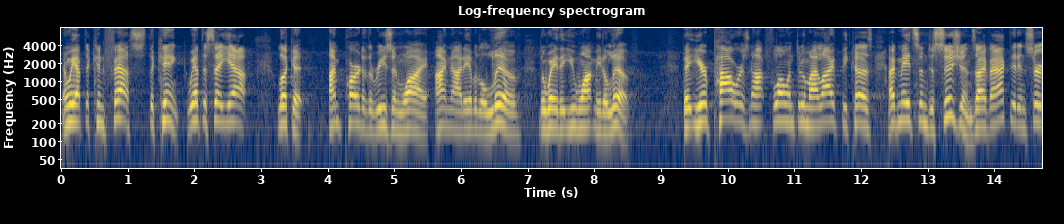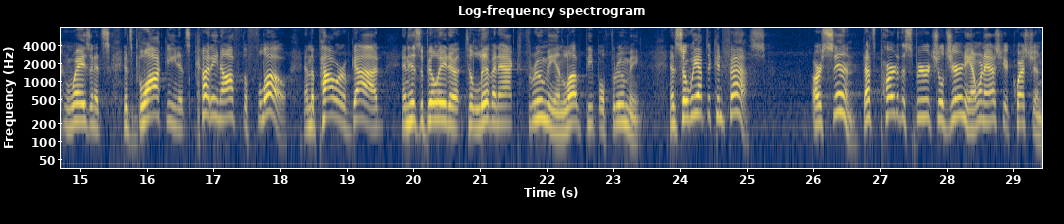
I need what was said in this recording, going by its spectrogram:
and we have to confess the kink. We have to say, yeah, look at, I'm part of the reason why I'm not able to live the way that you want me to live. That your power is not flowing through my life because I've made some decisions. I've acted in certain ways and it's, it's blocking, it's cutting off the flow and the power of God and His ability to, to live and act through me and love people through me. And so we have to confess our sin. That's part of the spiritual journey. I want to ask you a question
